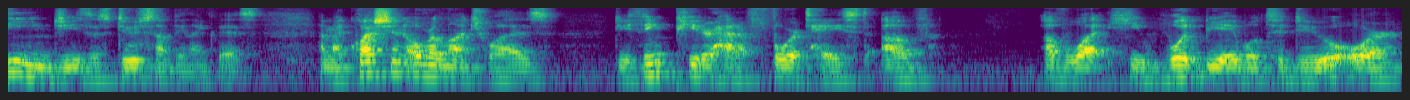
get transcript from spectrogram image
seeing Jesus do something like this. And my question over lunch was do you think Peter had a foretaste of of what he would be able to do? Or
